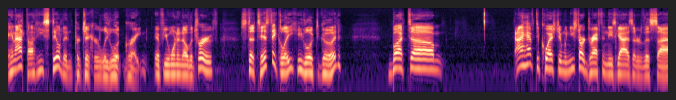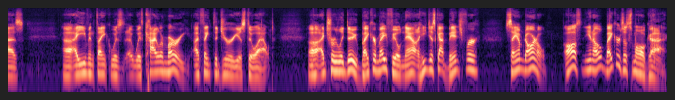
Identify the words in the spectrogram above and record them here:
and I thought he still didn't particularly look great, if you want to know the truth. Statistically, he looked good. But um, I have to question when you start drafting these guys that are this size. Uh, I even think was uh, with Kyler Murray. I think the jury is still out. Uh, I truly do. Baker Mayfield now he just got benched for Sam Darnold. All you know, Baker's a small guy.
